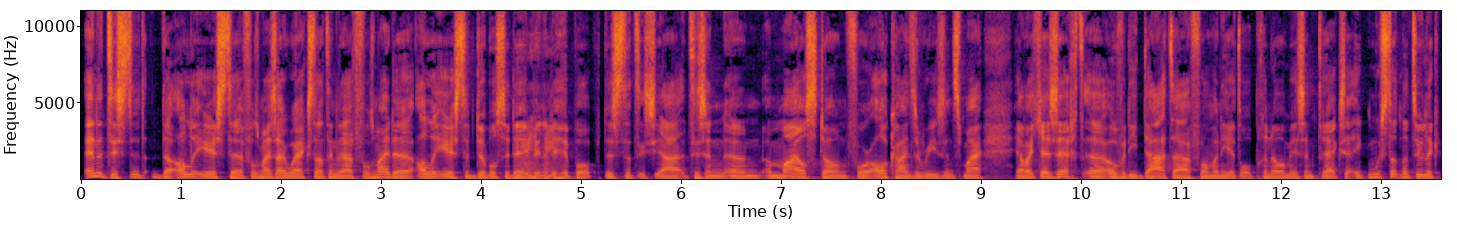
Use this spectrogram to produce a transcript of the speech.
En het is de, de allereerste, volgens mij zei Wax dat inderdaad, volgens mij de allereerste dubbel CD Mhm. binnen de hip-hop. Dus dat is ja, het is een, een, een milestone for all kinds of reasons. Maar ja, wat jij zegt eh, over die data van wanneer het opgenomen is en tracks. Ik moest dat natuurlijk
